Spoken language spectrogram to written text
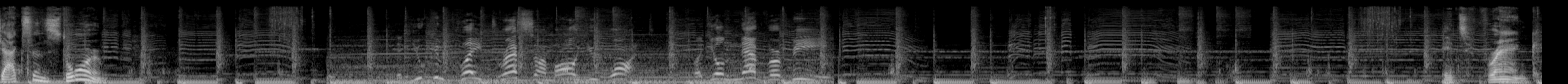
Jackson Storm. you can play dress up all you want, but you'll never be It's Frank.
